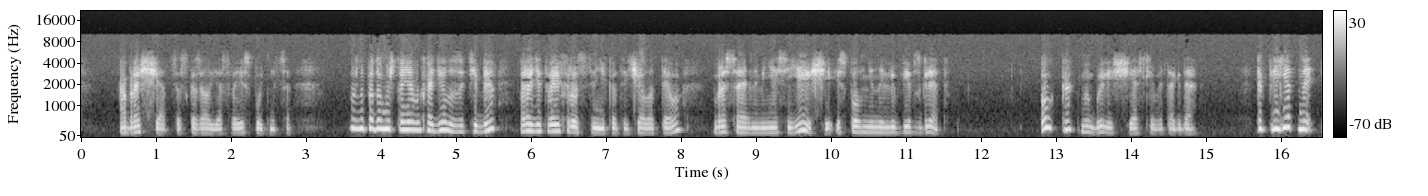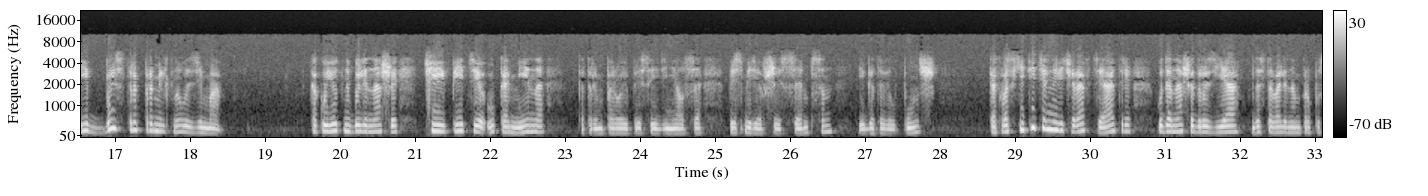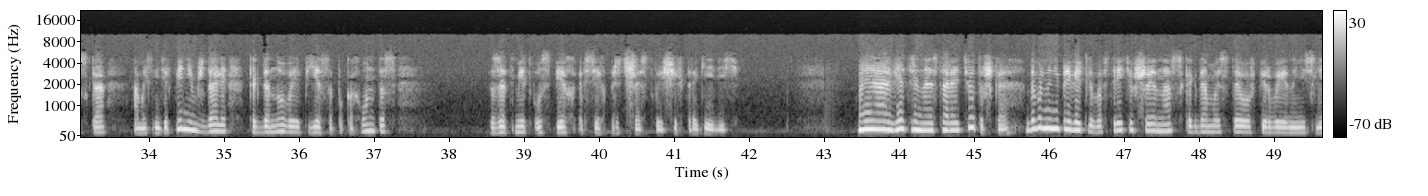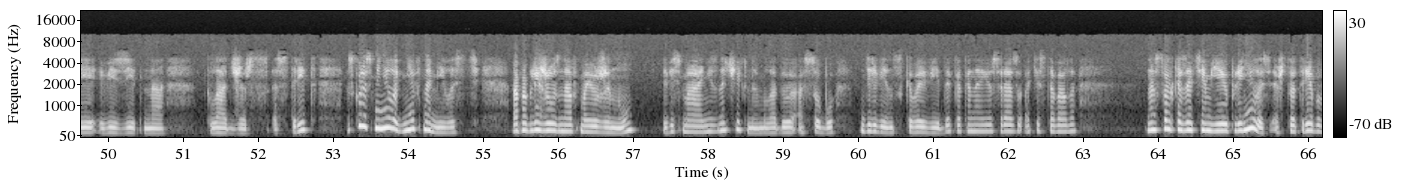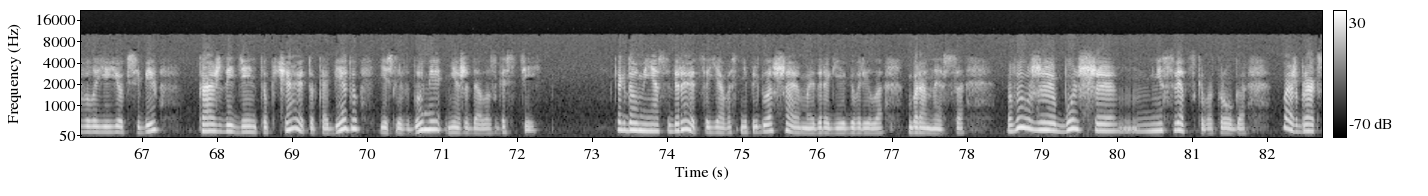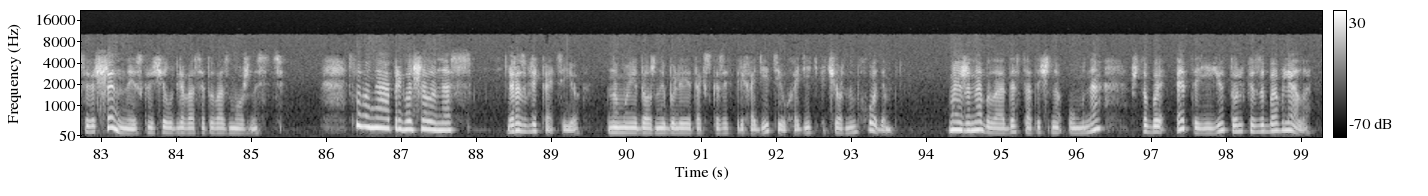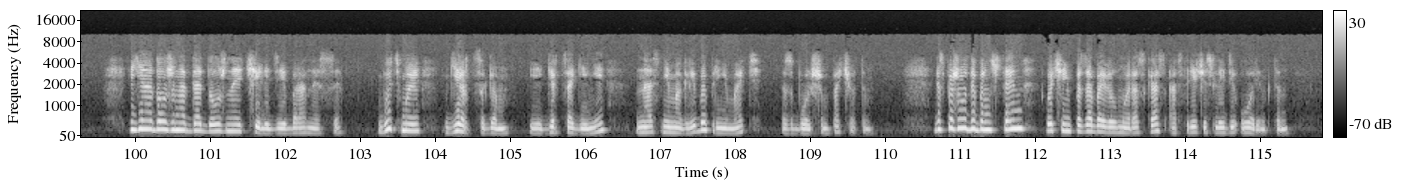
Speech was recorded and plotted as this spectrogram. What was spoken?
обращаться», — сказал я своей спутнице. «Можно подумать, что я выходила за тебя ради твоих родственников», — отвечала Тео, бросая на меня сияющий, исполненный любви взгляд. О, как мы были счастливы тогда! Как приятно и быстро промелькнула зима! Как уютны были наши чаепития у камина, к которым порой присоединялся присмиревший Сэмпсон — и готовил пунш, как восхитительные вечера в театре, куда наши друзья доставали нам пропуска, а мы с нетерпением ждали, когда новая пьеса «Покахонтас» затмит успех всех предшествующих трагедий. Моя ветреная старая тетушка, довольно неприветливо встретившая нас, когда мы с Тео впервые нанесли визит на Кладжерс-стрит, скоро сменила гнев на милость — а поближе узнав мою жену, весьма незначительную молодую особу деревенского вида, как она ее сразу аттестовала, настолько затем ею пленилась, что требовала ее к себе каждый день то к чаю, то к обеду, если в доме не ожидалось гостей. «Когда у меня собираются, я вас не приглашаю, мои дорогие», — говорила баронесса. «Вы уже больше не светского круга, Ваш брак совершенно исключил для вас эту возможность. Слово, она приглашала нас развлекать ее, но мы должны были, так сказать, приходить и уходить черным ходом. Моя жена была достаточно умна, чтобы это ее только забавляло. я должен отдать должное челяди баронессы. Будь мы герцогом и герцогиней, нас не могли бы принимать с большим почетом. Госпожу де Бернштейн очень позабавил мой рассказ о встрече с леди Орингтон.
